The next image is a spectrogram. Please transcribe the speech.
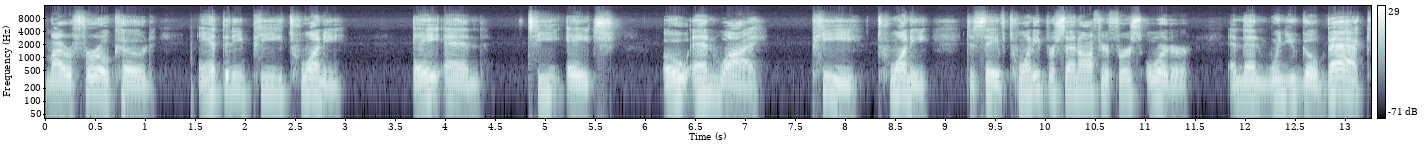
my referral code AnthonyP20, A N T H O N Y P 20 to save 20% off your first order. And then when you go back,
